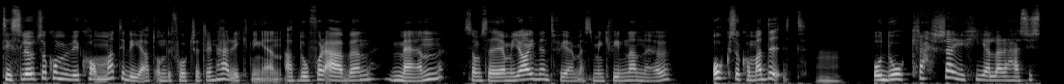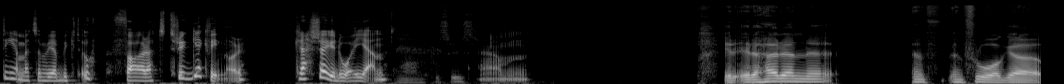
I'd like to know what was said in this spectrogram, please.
Till slut så kommer vi komma till det att om det fortsätter i den här riktningen att då får även män som säger men jag identifierar mig som en kvinna nu också komma dit. Mm. Och då kraschar ju hela det här systemet som vi har byggt upp för att trygga kvinnor. Kraschar ju då igen. Ja, precis. Um, Är, är det här en, eh, en, en fråga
